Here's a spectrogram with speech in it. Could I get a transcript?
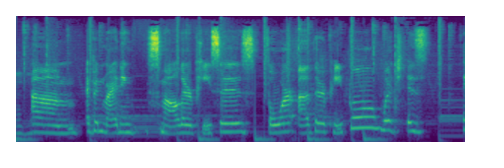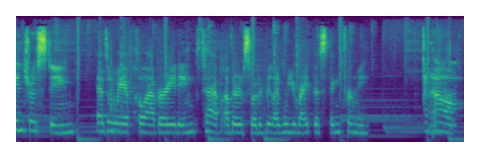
Mm-hmm. Um, I've been writing smaller pieces for other people, which is interesting as a way of collaborating to have others sort of be like, "Will you write this thing for me?" Mm-hmm. Um,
